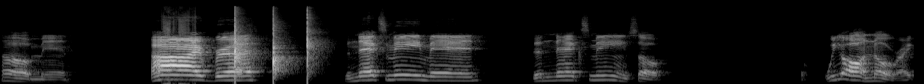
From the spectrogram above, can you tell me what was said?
Oh, man. Alright, bruh. The next meme, man. The next meme. So, we all know, right?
